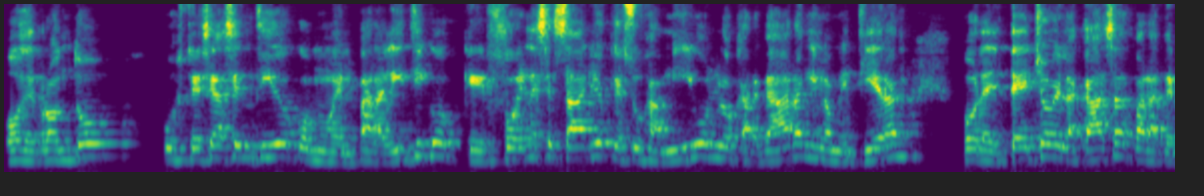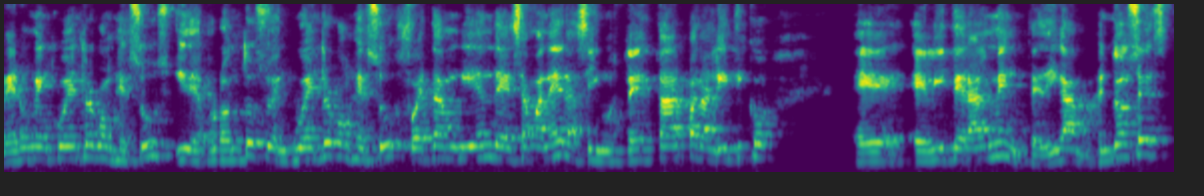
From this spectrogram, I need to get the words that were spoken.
O de pronto usted se ha sentido como el paralítico que fue necesario que sus amigos lo cargaran y lo metieran por el techo de la casa para tener un encuentro con Jesús y de pronto su encuentro con Jesús fue también de esa manera, sin usted estar paralítico eh, eh, literalmente, digamos. Entonces,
